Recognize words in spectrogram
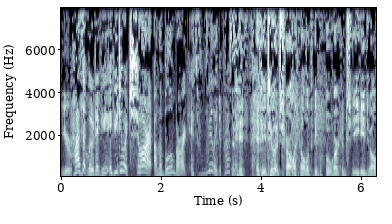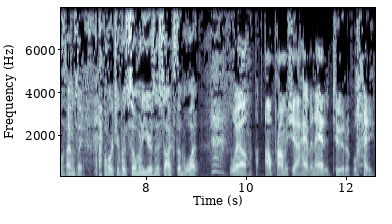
you're Hasn't moved. If you if you do a chart on the Bloomberg, it's really depressing. If you do a chart like all the people who work at GE do all the time, it's like, I've worked here for so many years and the stock's done what? well. I'll promise you, I haven't added to it of late.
